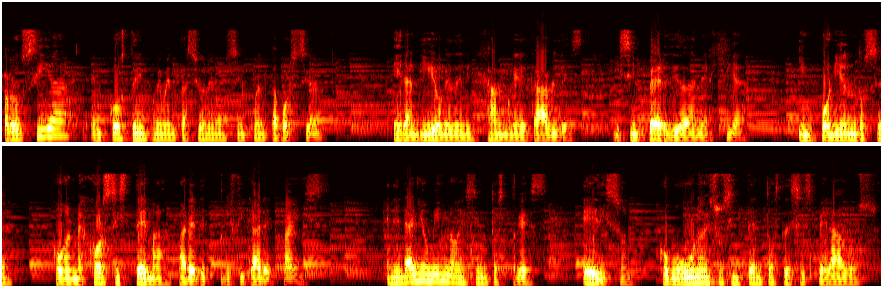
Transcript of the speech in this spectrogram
reducía el coste de implementación en un 50%, era libre del enjambre de cables y sin pérdida de energía, imponiéndose como el mejor sistema para electrificar el país. En el año 1903, Edison, como uno de sus intentos desesperados,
